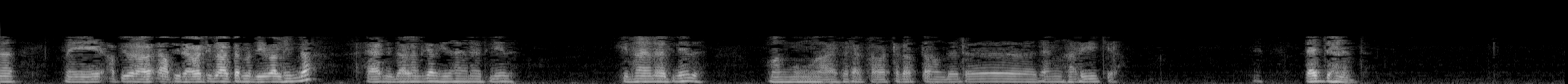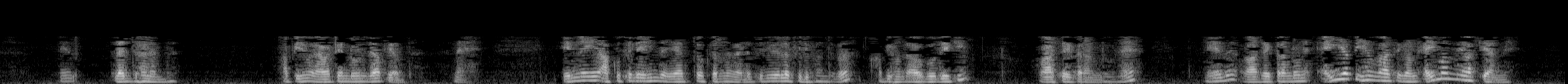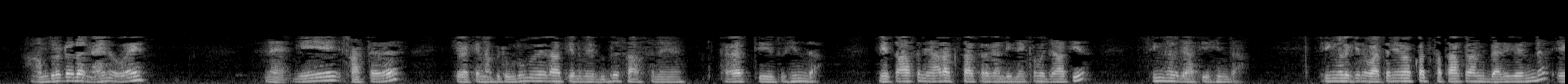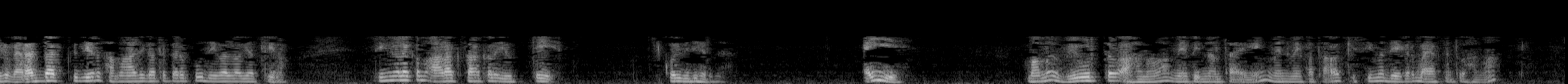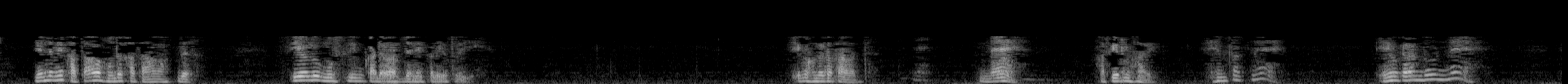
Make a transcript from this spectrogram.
මේ අපිව අපි රැවටිලා කරන දේවල් හින්දා හැර නිදා ගන්න කියලා හිනා යනවා නේද? හිනා යනවා නේද? මම මුන් ආයතරක් රවට්ට ගත්තා හොඳට දැන් හරි කියලා. ලැජ්ජා නැද්ද? නේද? ලැජ්ජා නැද්ද? අපි එහෙම රැවටෙන්න ඕන જાතියක්ද? නැහැ. එන්නේ මේ අකුසලයේ හින්දා ඒත්ව කරන වැඩපිළිවෙල පිළිබඳව අපි හොඳ අවබෝධයකින් වාසය කරන්න ඕනේ. නේද? වාසය කරන්න ඕනේ. ඇයි අපි එහෙම වාසය කරන්නේ? ඇයි මම මේවා කියන්නේ? හාමුදුරට වඩා නැහැ නෝ ඔය. නෑ මේ රට කියලා කියන අපිට උරුම වෙලා තියෙන මේ බුද්ධ ශාසනය පැවැත්විය යුතු හින්දා මේ ශාසනය ආරක්ෂා කරගන්න ඉන්න එකම ජාතිය සිංහල ජාතිය හින්දා සිංහල කියන වචනයක්වත් කතා කරන්න බැරි වෙන්න ඒක වැරද්දක් විදිහට සමාජගත කරපු දේවල් වගේක් තියෙනවා. සිංහලකම ආරක්ෂා කළ යුත්තේ කොයි විදිහටද? ඇයි මම විවෘතව අහනවා මේ පින්නන්ත අයගෙන් මෙන්න මේ කතාව කිසිම දෙයකට බයක් නැතුව අහනවා. මෙන්න මේ කතාව හොඳ කතාවක්ද? සියලු මුස්ලිම් කඩවර්ජනය කළ යුතුයි. ඒක හොඳ කතාවක්ද? නෑ. හරියටම හරි. එහෙම එකක් නැහැ. එහෙම කරන්න ඕනේ නැහැ.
